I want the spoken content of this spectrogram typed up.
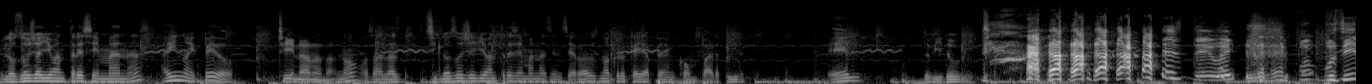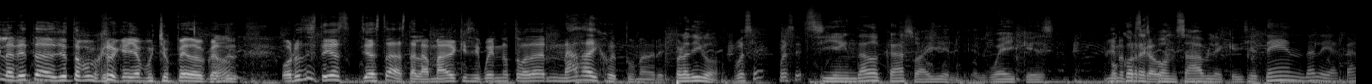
y los dos ya llevan tres semanas, ahí no hay pedo, Sí, no, no, no. ¿no? O sea, las- si los dos ya llevan tres semanas encerrados, no creo que haya pedo en compartir el dubi este, güey. Pu- Pues sí, la neta, yo tampoco creo que haya mucho pedo cuando. ¿No? O no sé si ya, ya está hasta la madre que dice, güey, no te va a dar nada, hijo de tu madre. Pero digo, Puede ser, puede ser. si en dado caso hay el, el güey que es poco responsable, que dice, ten, dale acá.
